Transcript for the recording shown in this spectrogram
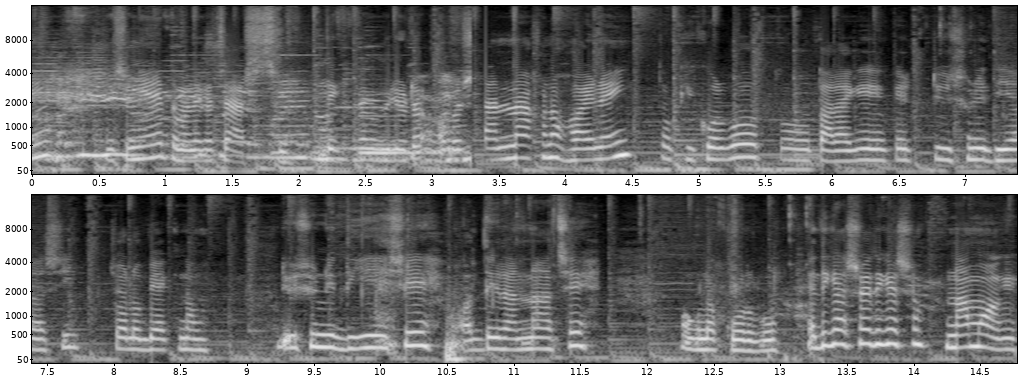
নিই বেছে নিয়ে, তোমাদের কাছে আসছি দেখতে থাকো ভিডিওটা। রান্না এখনও হয় নাই। তো কি করব? তো তার আগে ওকে টিউশনি দিয়ে আসি। চলো ব্যাগ নাও। টিউশনি দিয়ে এসে অর্ধেক রান্না আছে ওগুলো করব এদিকে আসো এদিকে আসো। নামো আগে।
